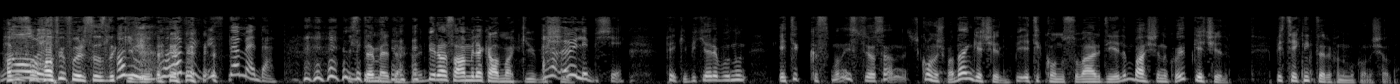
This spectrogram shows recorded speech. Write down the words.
ne Hafif, olur? hafif hırsızlık gibi. Hafif, hafif istemeden. İstemeden. Hani biraz hamile kalmak gibi bir Ha, şey. Öyle bir şey. Peki bir kere bunun etik kısmını istiyorsan konuşmadan geçelim. Bir etik konusu var diyelim başlığını koyup geçelim. Biz teknik tarafını mı konuşalım?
